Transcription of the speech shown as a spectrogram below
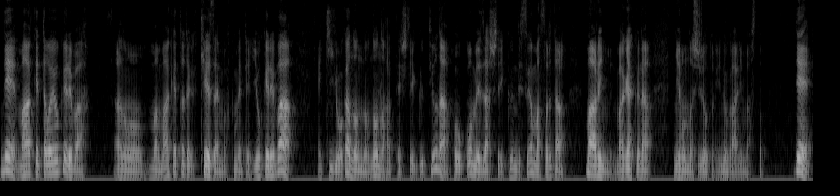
でマーケットが良ければあの、まあ、マーケットというか経済も含めて良ければ企業がどんどんどんどん発展していくっていうような方向を目指していくんですが、まあ、それとは、まあ、ある意味真逆な日本の市場というのがありますと。で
